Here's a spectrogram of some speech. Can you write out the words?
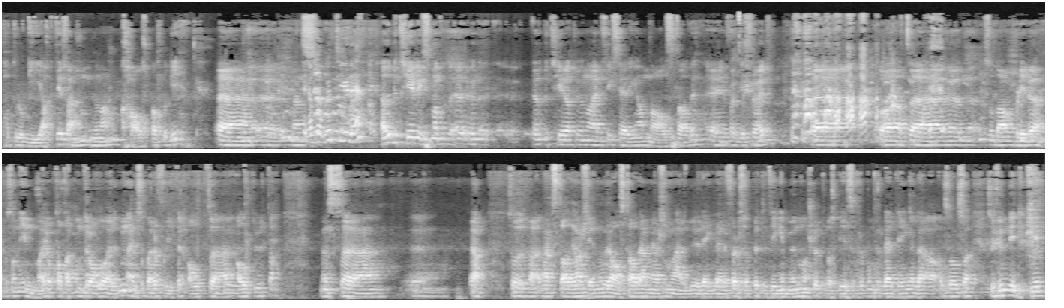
patologiaktig, så er hun, hun har sånn kaospatologi. Eh, mens, Ja, hva betyr det? Ja, det betyr liksom at eh, hun det betyr at hun har en fiksering av analstadier, eh, ifølge Freud. Eh, og at, eh, hun, så da blir du enten sånn innmari opptatt av kontroll og orden, eller så bare flyter alt, eh, alt ut. da. Mens eh, eh, ja, så hver- Hvert stadie har sin oralstadie. er mer sånn der du regulerer følelser og putter ting i munnen og slutter å spise for å kontrollere ting. Eller, altså, så, så hun virker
